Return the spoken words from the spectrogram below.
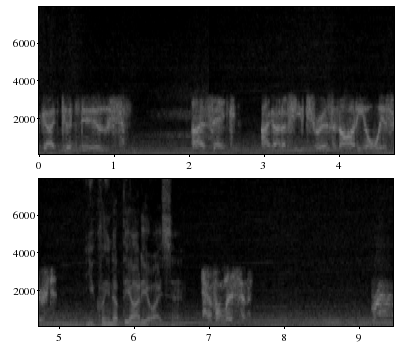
I got good news. I think I got a future as an audio wizard. You cleaned up the audio I sent. Have a listen. Brent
